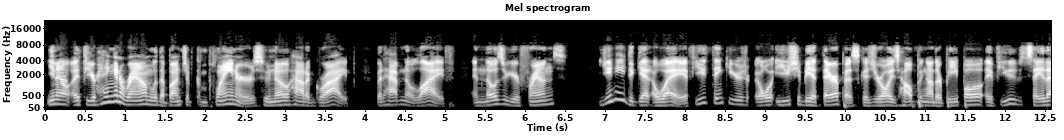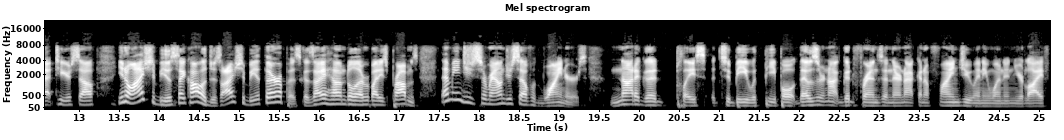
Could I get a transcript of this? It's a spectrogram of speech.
You know, if you're hanging around with a bunch of complainers who know how to gripe but have no life, and those are your friends, you need to get away. If you think you're oh, you should be a therapist because you're always helping other people, if you say that to yourself, you know, I should be a psychologist. I should be a therapist because I handle everybody's problems. That means you surround yourself with whiners. Not a good place to be with people. Those are not good friends and they're not going to find you anyone in your life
